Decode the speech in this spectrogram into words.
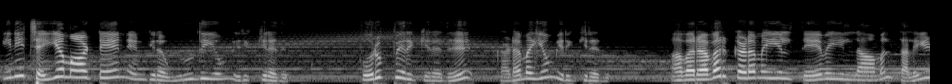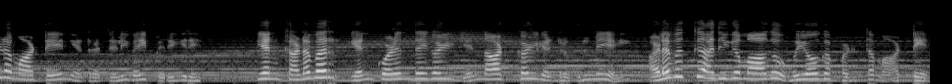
இனி செய்ய மாட்டேன் என்கிற உறுதியும் இருக்கிறது. பொறுப்பு இருக்கிறது கடமையும் இருக்கிறது. அவரவர் கடமையில் தேவையில்லாமல் தலையிட மாட்டேன் என்ற தெளிவை பெறுகிறேன். என் கணவர் என் குழந்தைகள் என் நாட்கள் என்ற உரிமையை அளவுக்கு அதிகமாக உபயோகப்படுத்த மாட்டேன்.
